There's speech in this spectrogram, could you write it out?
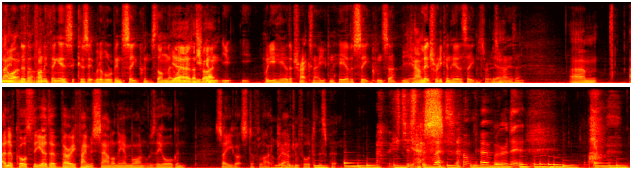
you know what? The, the like funny that. thing is, because it would have all been sequenced on there. Yeah, that's you right. Can, you, you, when you hear the tracks now, you can hear the sequencer. You can. literally can hear the sequencer. It's Yeah. amazing. Um, and of course, the other very famous sound on the M1 was the organ. So you got stuff like I'm really um, looking forward to this bit. It's just Yes. the best sound ever, isn't it?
